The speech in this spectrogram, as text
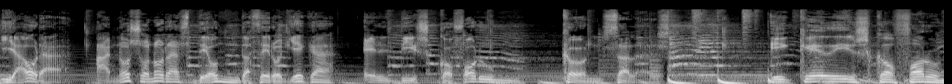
Y ahora, a no sonoras de Onda Cero llega el Discoforum con Salas. ¿Y qué Discoforum?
